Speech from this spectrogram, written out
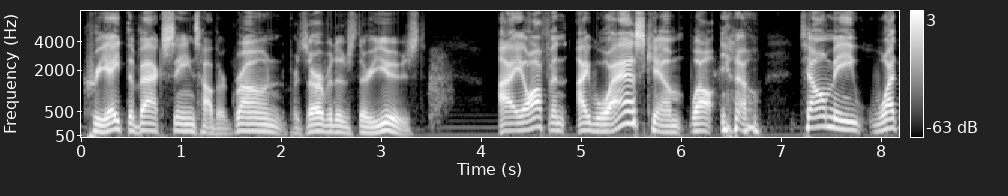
create the vaccines, how they're grown, the preservatives they're used. I often I will ask him, well, you know, tell me what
